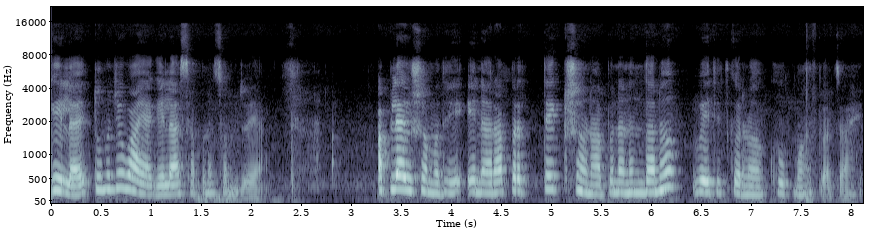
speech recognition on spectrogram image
गेलाय तो म्हणजे वाया गेला असं आपण समजूया. आपल्या आयुष्यामध्ये येणारा प्रत्येक क्षण आपण आनंदानं व्यतीत करणं खूप महत्त्वाचं आहे.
